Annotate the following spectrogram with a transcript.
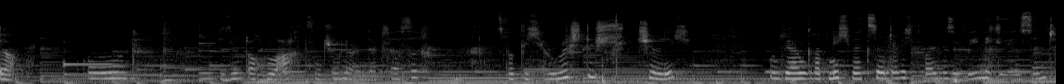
Ja, und wir sind auch nur 18 Schüler in der Klasse. Ist wirklich richtig chillig. Und wir haben gerade nicht Wechselunterricht, weil wir so wenige hier sind.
